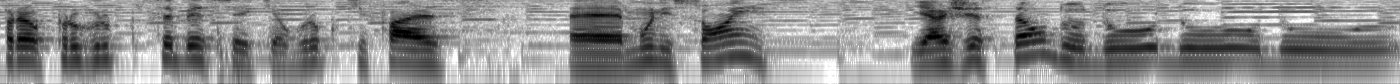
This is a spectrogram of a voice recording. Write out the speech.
para o grupo CBC, que é o grupo que faz é, munições, e a gestão do, do, do, do,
